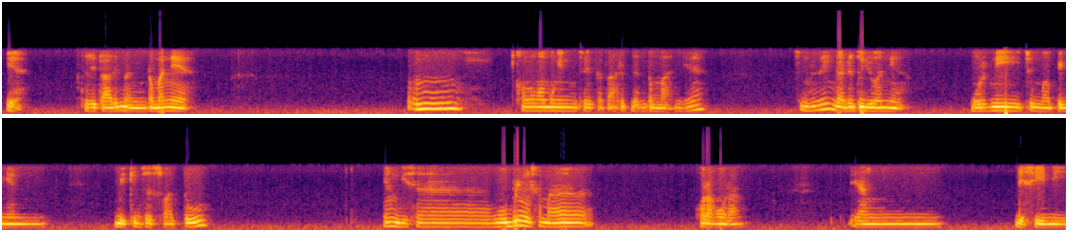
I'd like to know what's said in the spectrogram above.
ya cerita Arif dan temannya ya? Hmm, kalau ngomongin cerita Arif dan temannya sebenarnya nggak ada tujuannya. Murni cuma pengen bikin sesuatu yang bisa ngobrol sama orang-orang. Yang di sini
